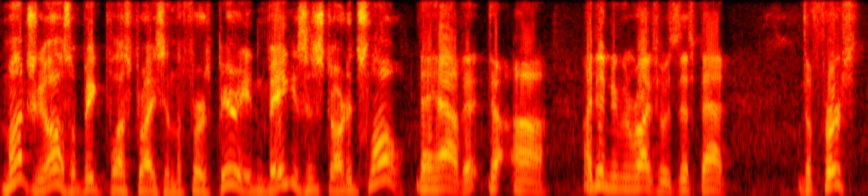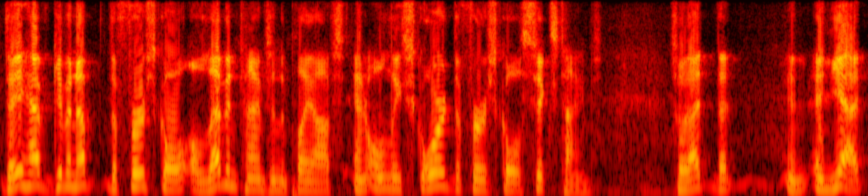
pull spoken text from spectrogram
Montreal's a big plus price in the first period, and Vegas has started slow. They have it. the- Uh, I didn't even realize it was this bad. The first, they have given up the first goal 11 times in the playoffs and only scored the first goal six times. So that that, and and yet,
